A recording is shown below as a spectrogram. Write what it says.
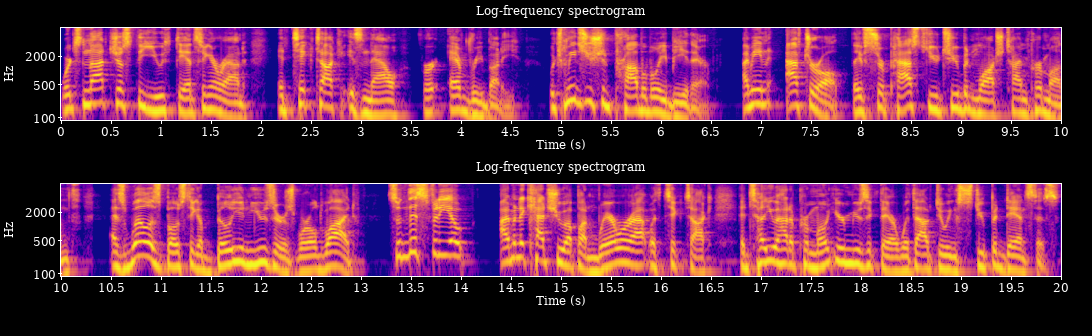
where it's not just the youth dancing around and TikTok is now for everybody which means you should probably be there. I mean, after all, they've surpassed YouTube in watch time per month, as well as boasting a billion users worldwide. So in this video, I'm going to catch you up on where we're at with TikTok and tell you how to promote your music there without doing stupid dances.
